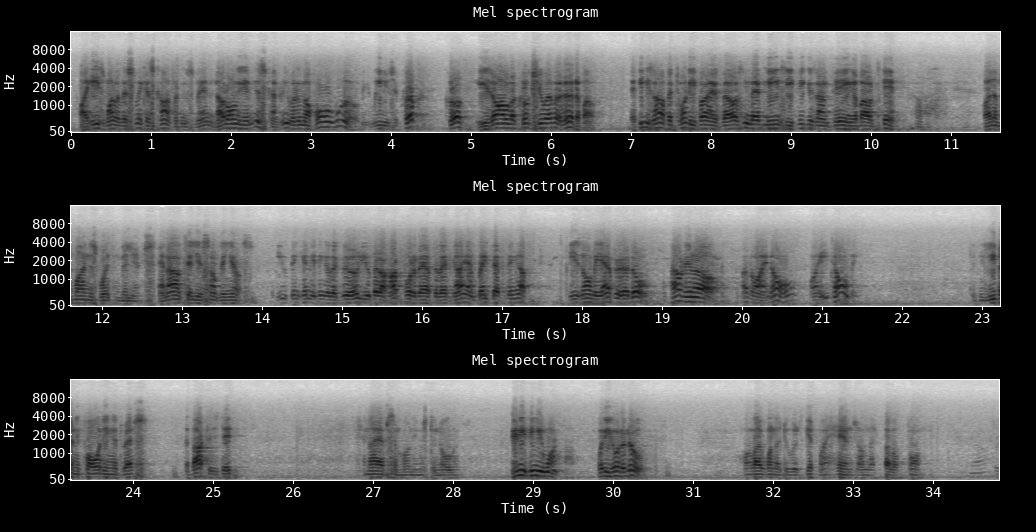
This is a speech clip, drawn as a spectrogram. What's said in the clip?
Why, he's one of the slickest confidence men, not only in this country, but in the whole world. You mean he's a crook? Crook? He's all the crooks you ever heard about. If he's offered 25000 that means he figures on paying about 10 Oh, why, the mine is worth millions. And I'll tell you something else. If you think anything of the girl, you better hot-foot it after that guy and break that thing up. He's only after her dough. How do you know? How do I know? Why, he told me. Did he leave any forwarding address? The Barclays did. Can I have some money, Mr. Nolan? Anything you want, Bob. What are you going to do? All I want to do is get my hands on that fellow Thornton. Oh,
